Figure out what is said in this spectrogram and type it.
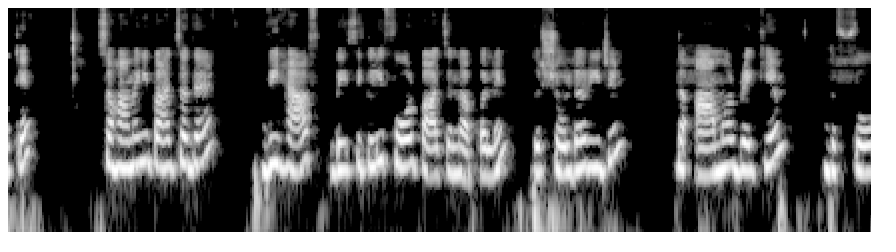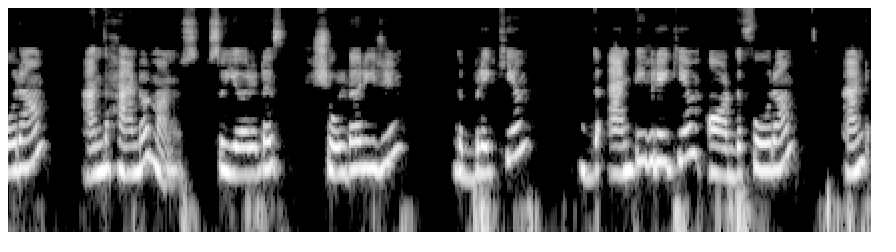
Okay. So how many parts are there? We have basically four parts in the upper limb. The shoulder region, the arm or brachium, the forearm and the hand or manus. So here it is shoulder region, the brachium, the antebrachium or the forearm and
